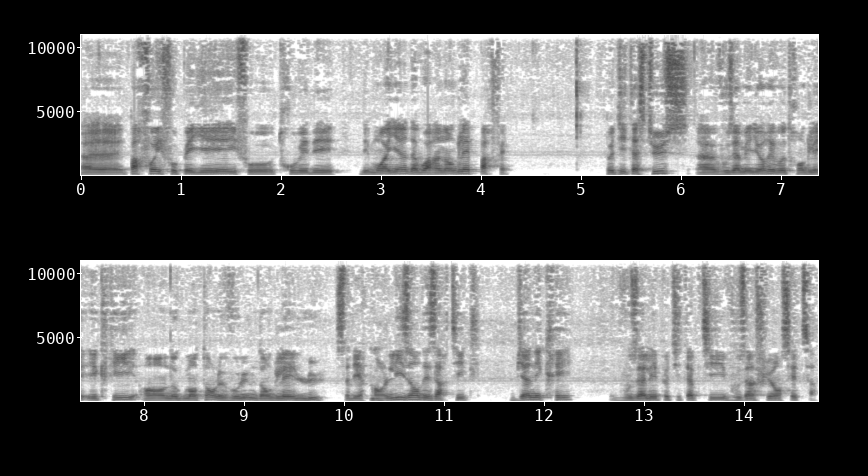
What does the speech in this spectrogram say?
euh, parfois il faut payer, il faut trouver des, des moyens d'avoir un anglais parfait. Petite astuce, euh, vous améliorez votre anglais écrit en augmentant le volume d'anglais lu. C'est-à-dire qu'en lisant des articles bien écrits, vous allez petit à petit vous influencer de ça.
